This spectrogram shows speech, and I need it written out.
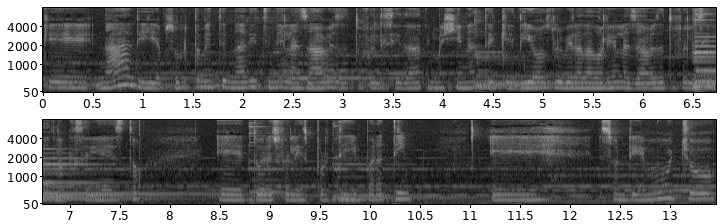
que nadie, absolutamente nadie tiene las llaves de tu felicidad. Imagínate que Dios le hubiera dado a alguien las llaves de tu felicidad, lo que sería esto. Eh, tú eres feliz por ti y para ti. Eh, sonríe mucho.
